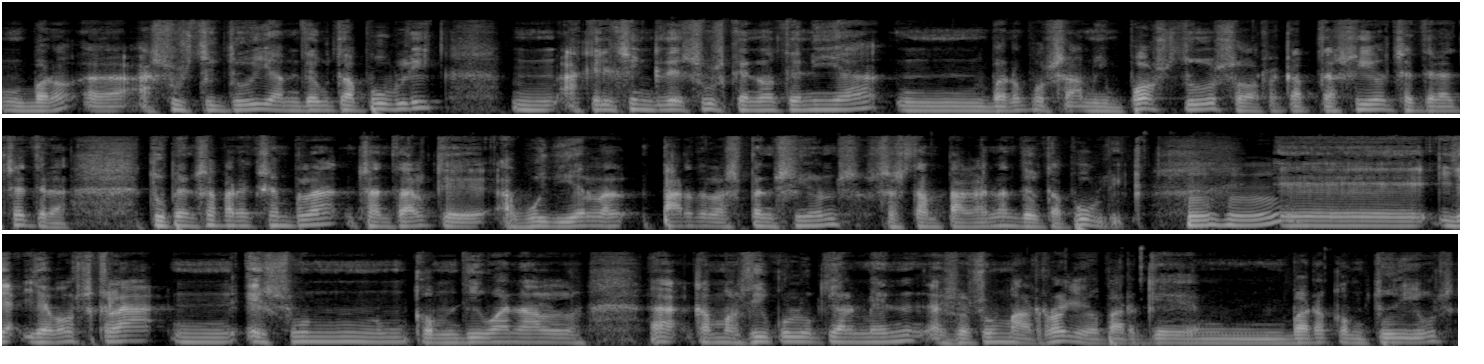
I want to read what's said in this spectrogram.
bueno, a substituir amb deute públic aquells ingressos que no tenia bueno, pues, amb impostos o recaptació, etc etc. Tu pensa, per exemple, Chantal, que avui dia la part de les pensions s'estan pagant en deute públic. Uh -huh. eh, llavors, clar, mm, és un, com diuen el, eh, com es diu col·loquialment, això és un mal rotllo, perquè, mm, bueno, com tu dius,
